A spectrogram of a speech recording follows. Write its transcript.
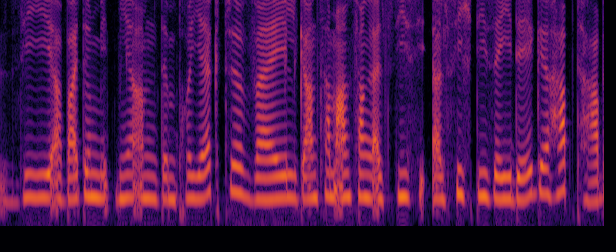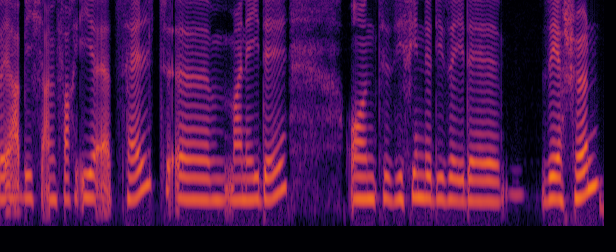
sie arbeitet mit mir an dem Projekt, weil ganz am Anfang, als, dies, als ich diese Idee gehabt habe, habe ich einfach ihr erzählt, äh, meine Idee. Und sie findet diese Idee sehr schön.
